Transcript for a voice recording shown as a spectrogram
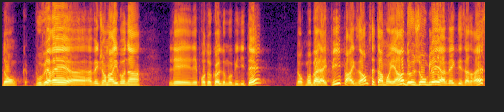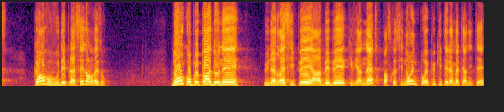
Donc, vous verrez euh, avec Jean-Marie Bonin les, les, protocoles de mobilité. Donc, Mobile IP, par exemple, c'est un moyen de jongler avec des adresses quand vous vous déplacez dans le réseau. Donc, on ne peut pas donner une adresse IP à un bébé qui vient de naître, parce que sinon, il ne pourrait plus quitter la maternité.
